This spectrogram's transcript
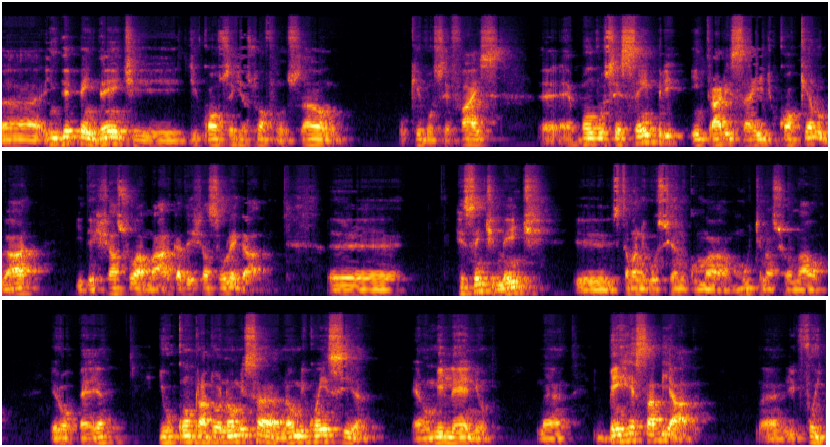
Uh, independente de qual seja a sua função, o que você faz, é, é bom você sempre entrar e sair de qualquer lugar e deixar sua marca, deixar seu legado. É, recentemente, é, estava negociando com uma multinacional europeia e o comprador não me, não me conhecia, era um milênio, né? bem ressabiado né? e foi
